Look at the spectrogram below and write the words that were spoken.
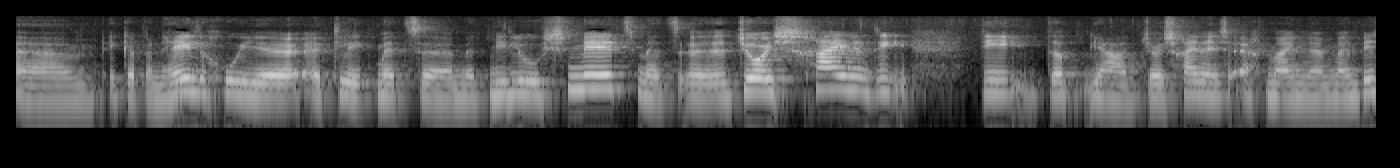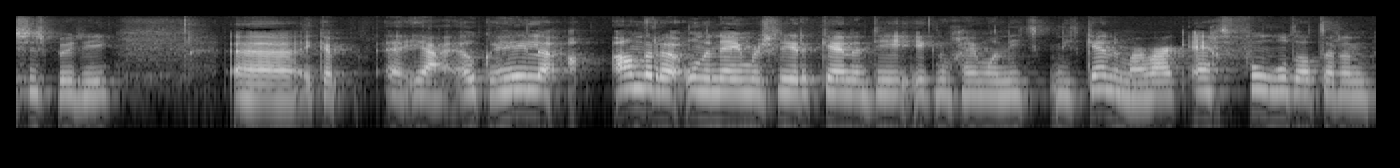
Um, ik heb een hele goede uh, klik met, uh, met Milou Smit, met Joyce Schijnen. Die, die, dat, ja, Joyce Schijnen is echt mijn, mijn business buddy. ik heb ja, ook hele andere ondernemers leren kennen die ik nog helemaal niet, niet kende. Maar waar ik echt voel dat er een,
